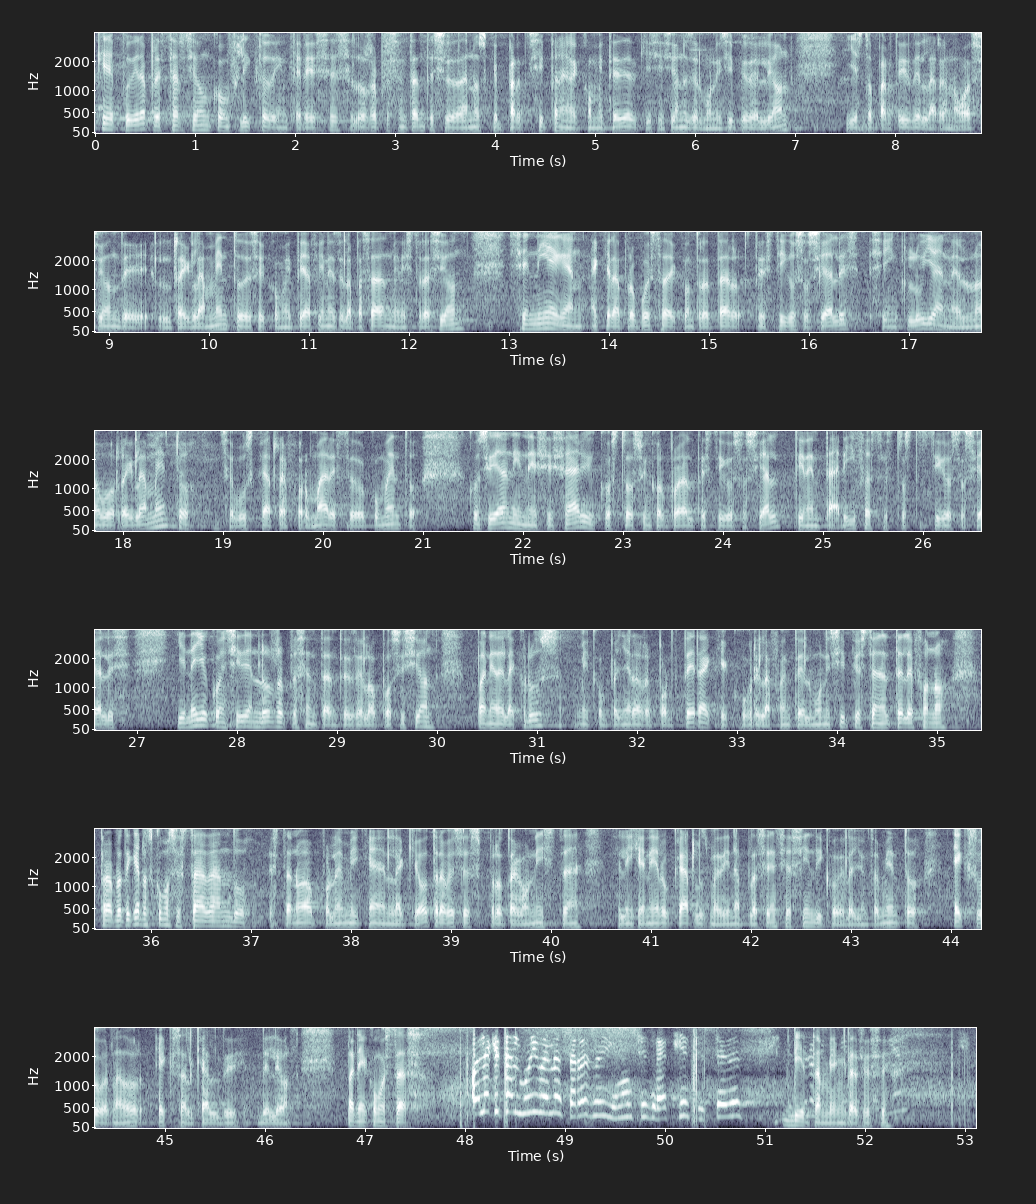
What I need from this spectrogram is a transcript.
que pudiera prestarse a un conflicto de intereses, los representantes ciudadanos que participan en el Comité de Adquisiciones del municipio de León, y esto a partir de la renovación del reglamento de ese comité a fines de la pasada administración, se niegan a que la propuesta de contratar testigos sociales se incluya en el nuevo reglamento. Se busca reformar este documento. Consideran innecesario y costoso incorporar al testigo social, tienen tarifas estos testigos sociales y en ello coinciden los representantes de la oposición. Pania de la Cruz, mi compañera reportera que cubre la fuente del municipio, está en el teléfono para platicarnos cómo se está dando esta nueva polémica en la que otra vez es protagonista el ingeniero Carlos Medina Plasencia, síndico del ayuntamiento, ex gobernador, ex alcalde de León. Pania, ¿cómo estás? Hola, ¿qué tal? Muy buenas tardes, muy bien, muchas gracias. ¿Y ustedes? Bien, también, gracias.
